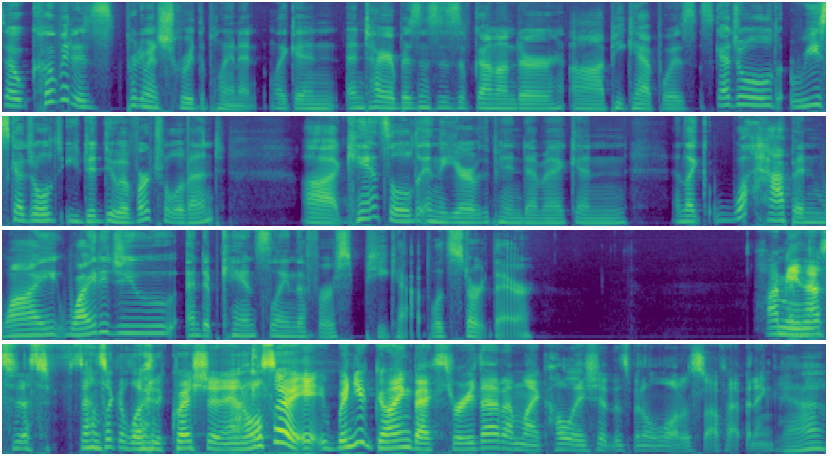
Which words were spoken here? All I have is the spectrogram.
So COVID has pretty much screwed the planet. Like, an entire businesses have gone under. Uh, PCAP was scheduled, rescheduled. You did do a virtual event, uh, canceled in the year of the pandemic, and and like, what happened? Why why did you end up canceling the first PCAP? Let's start there. I mean, And- that's that sounds like a loaded question, and also it, when you're going back through that, I'm like, holy shit, there's been a lot of stuff happening. Yeah.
